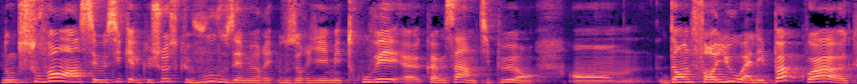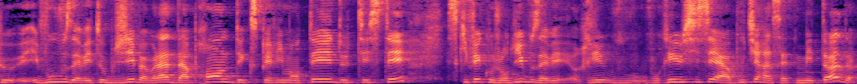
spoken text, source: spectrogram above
Donc souvent, hein, c'est aussi quelque chose que vous vous aimeriez, vous auriez aimé trouver euh, comme ça un petit peu en, en down for you à l'époque, quoi. Que et vous, vous avez été obligé, bah voilà, d'apprendre, d'expérimenter, de tester. Ce qui fait qu'aujourd'hui, vous, avez, vous, réussissez à aboutir à cette méthode.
